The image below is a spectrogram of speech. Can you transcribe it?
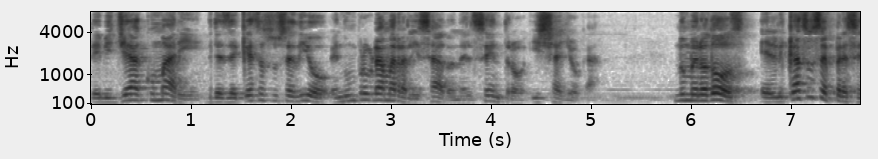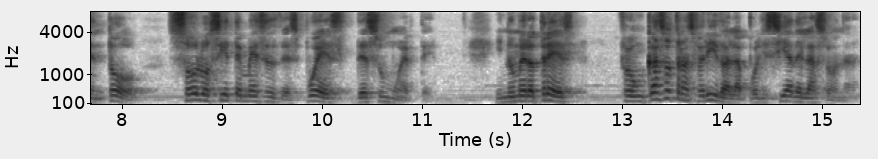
de Vijaya Kumari desde que esto sucedió en un programa realizado en el centro Isha Yoga. Número 2. El caso se presentó solo siete meses después de su muerte. Y número 3. Fue un caso transferido a la policía de la zona.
